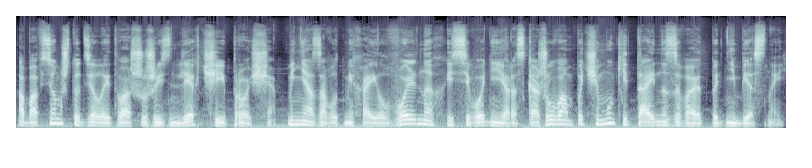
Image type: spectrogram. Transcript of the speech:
обо всем, что делает вашу жизнь легче и проще. Меня зовут Михаил Вольнах, и сегодня я расскажу вам, почему Китай называют Поднебесной.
